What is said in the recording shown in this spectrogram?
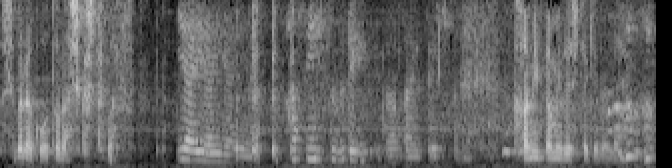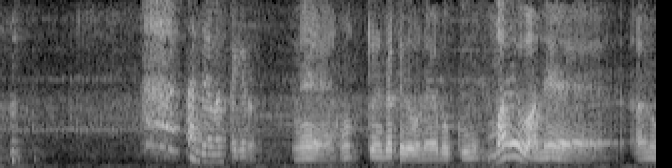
しばらくおとなしくしてます。いやいやいやいや発信し続けてくださいぜひとも。カミカミでしたけどね。感じましたけど。ねえ本当にだけどね僕前はねあの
